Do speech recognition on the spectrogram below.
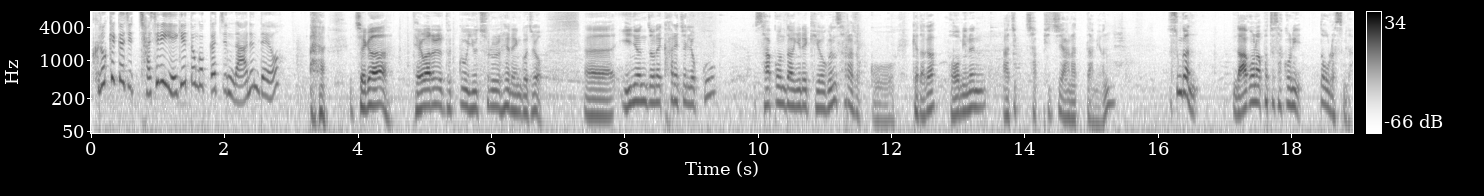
그렇게까지 자세히 얘기했던 것 같지는 않은데요. 제가 대화를 듣고 유추를 해낸 거죠. 어, 2년 전에 칼에 찔렸고 사건 당일의 기억은 사라졌고 게다가 범인은 아직 잡히지 않았다면 순간 낙원 아파트 사건이 떠올랐습니다.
